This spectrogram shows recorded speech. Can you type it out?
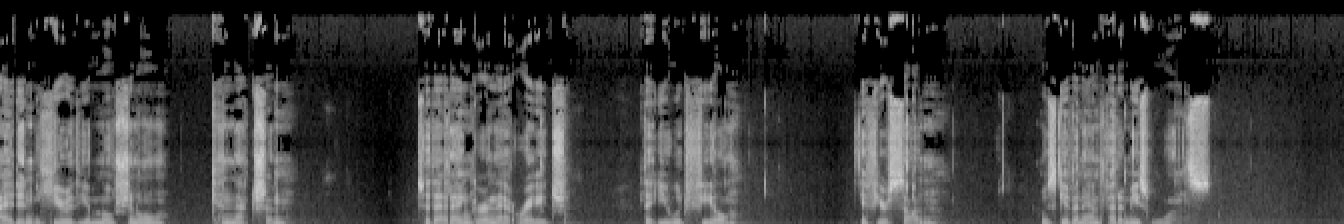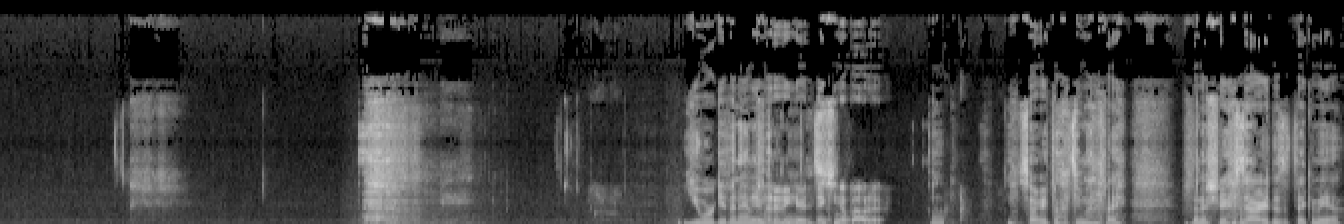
I didn't hear the emotional connection to that anger and that rage that you would feel if your son was given amphetamines once. You were given amphetamines. I'm sitting here thinking about it. Oh, sorry, but do you mind if I finish here? Sorry, this is taking me a.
